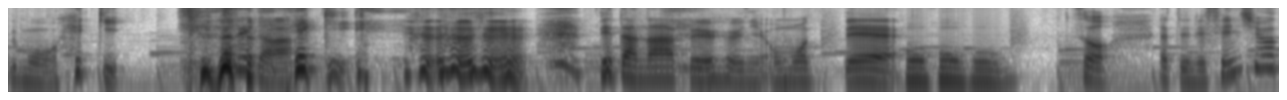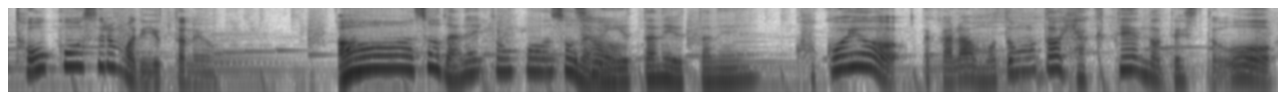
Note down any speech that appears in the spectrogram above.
もう癖癖が壁 出たなというふうに思って。そう。だってね先週は投稿するまで言ったのよ。ああそうだね。投稿そうだね。言ったね言ったね。ここよだからもともと100点のテストを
